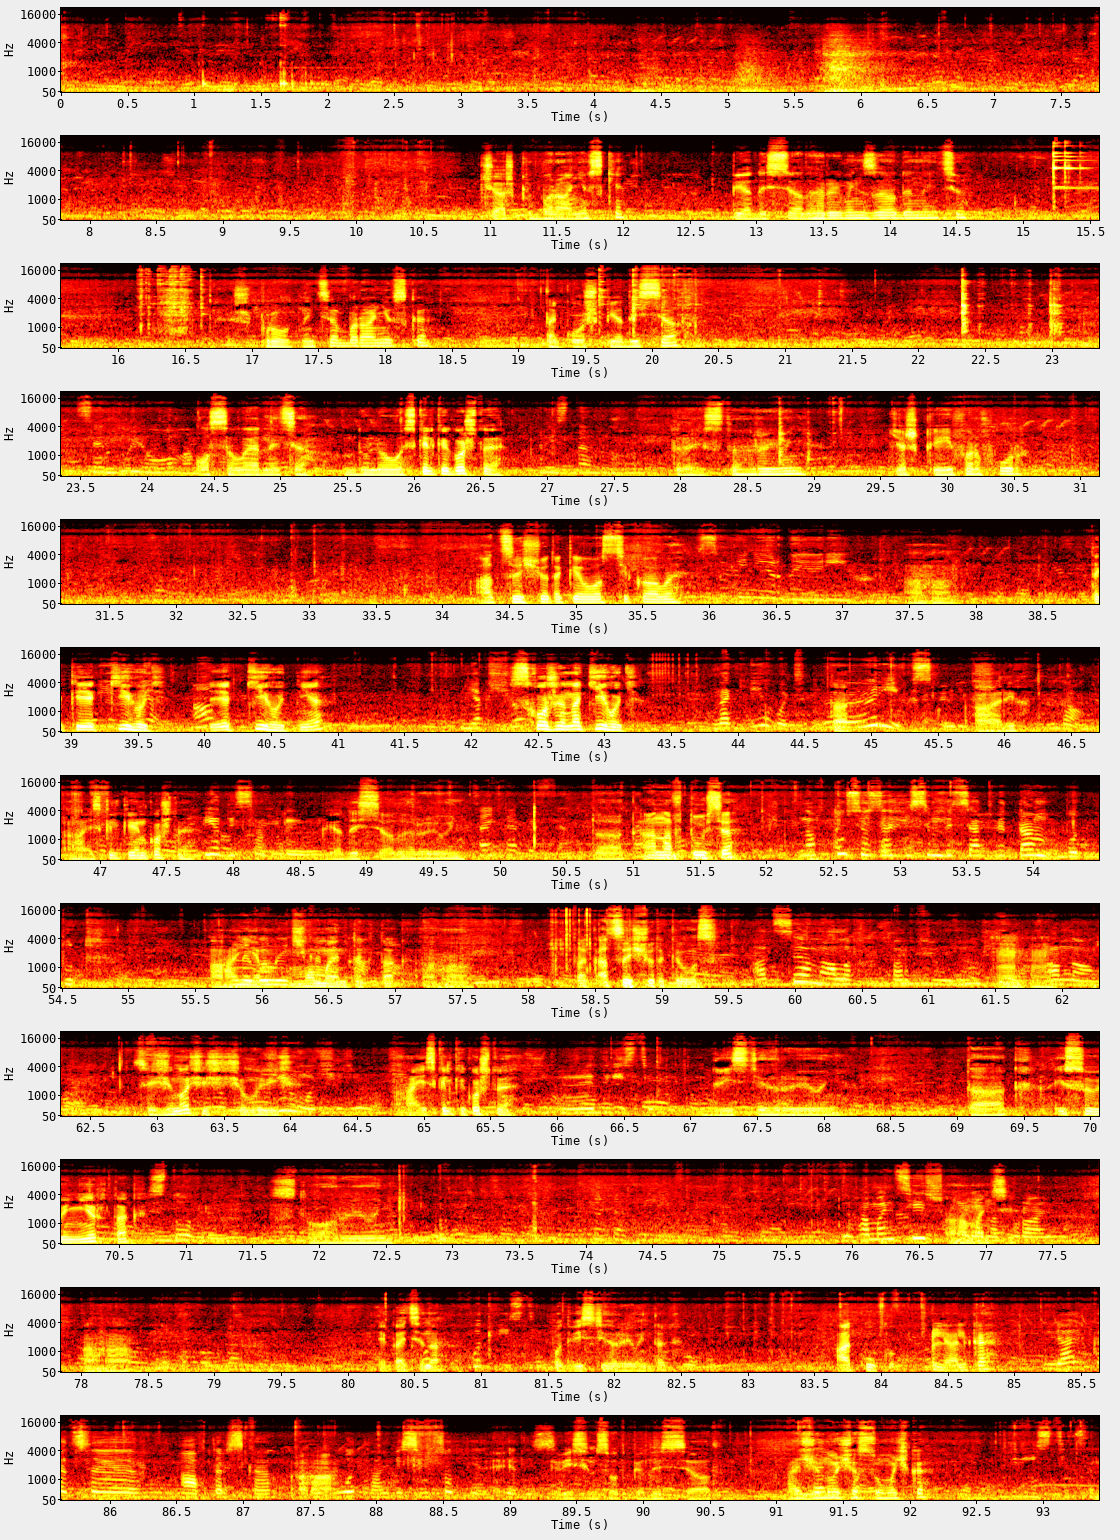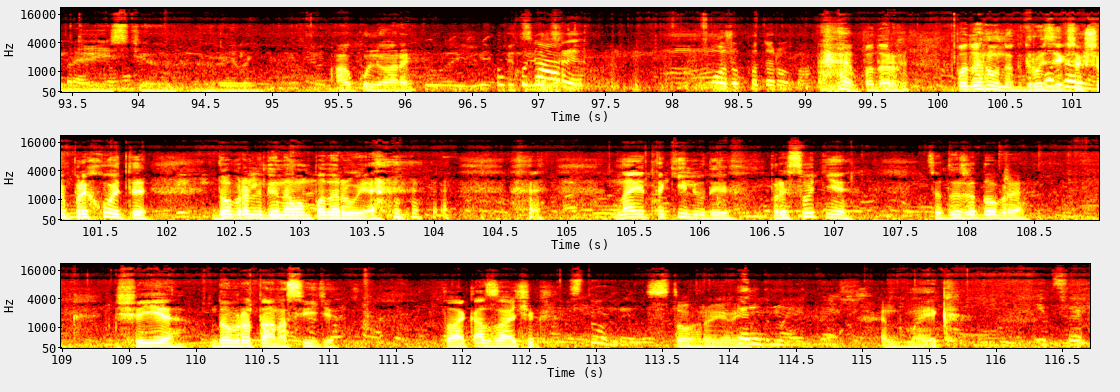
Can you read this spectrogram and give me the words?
Чашки баранівські. 50 гривень за одиницю. Шпротниця баранівська. Також 50. Оселедниця дульова. Скільки коштує? 300 гривень. 300 гривень. Тяжкий фарфор. А це що таке у вас цікаве? Сувенірний ріг. Ага. Такий як кіготь. Як кіготь, ні? Якщо Схоже на кіготь. на кіготь, Так. ріг скоріше. А, ріг. Ага, і скільки він коштує? 50 гривень. 50 гривень. Так, а нафтуся? На вкусі за 80 віддам, бо тут Ага, є Невеличка моментик, така, так? Ага. Так, а це що таке у вас? а це аналог парфюму. Аналог. Це жіночий чи чоловічий? Жіночий, жіночий. Ага, і скільки коштує? Е, 200 гривень. 200 гривень. Так. І сувенір, так? 100 гривень. 100 гривень. Гаманці шкіра Гаманці. натуральна. Ага. Яка ціна? По 200. По 200 гривень, так? А куку? Лялька? Лялька це авторська Ага. робота 850. 850. А жіноча сумочка? 200 це брендова. 200 гривень. А окуляри? Окуляри можу подарувати. Подар... Подарунок, друзі. Якщо що приходьте, добра людина вам подарує. Навіть такі люди присутні. Це дуже добре, що є доброта на світі. Так, а зайчик 100 гривень. 100 гривень. Хендмейд. Хендмейк. І це.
